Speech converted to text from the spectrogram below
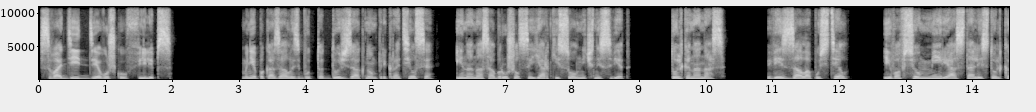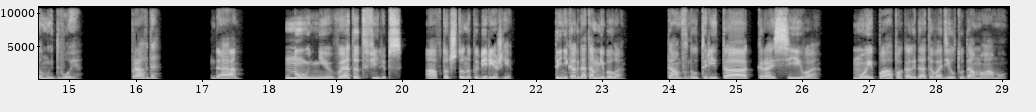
«Сводить девушку в Филлипс». Мне показалось, будто дождь за окном прекратился, и на нас обрушился яркий солнечный свет. Только на нас. Весь зал опустел, и во всем мире остались только мы двое. Правда? Да. Ну, не в этот Филлипс, а в тот, что на побережье. Ты никогда там не была? Там внутри так красиво. Мой папа когда-то водил туда маму.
